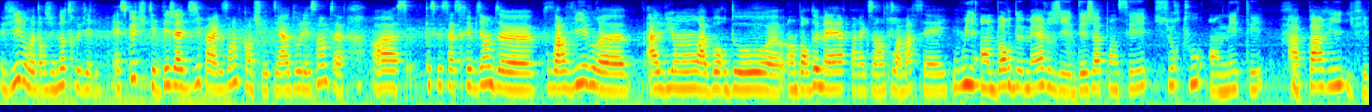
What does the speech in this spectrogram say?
vivre dans une autre ville Est-ce que tu t'es déjà dit, par exemple, quand tu étais adolescente, ah, qu'est-ce que ça serait bien de pouvoir vivre euh, à Lyon, à Bordeaux, euh, en bord de mer, par exemple, ou à Marseille? Oui, en bord de mer, j'y ai déjà pensé, surtout en été. À Paris, il fait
